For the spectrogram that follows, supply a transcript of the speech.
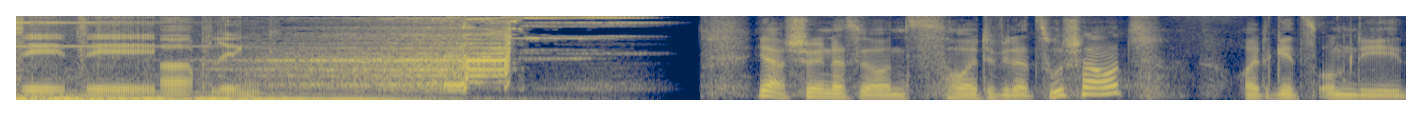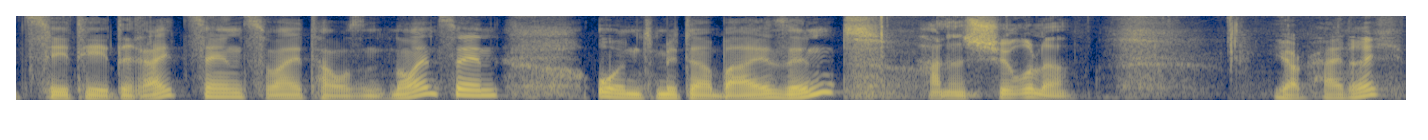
CT Uplink. Ja, schön, dass ihr uns heute wieder zuschaut. Heute geht es um die CT13 2019 und mit dabei sind Hannes Schiruller. Jörg Heidrich.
